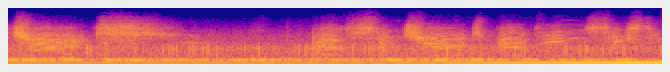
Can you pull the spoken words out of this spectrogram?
Church, Protestant church built in 16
